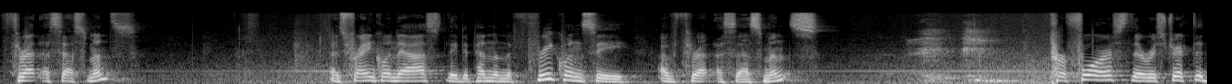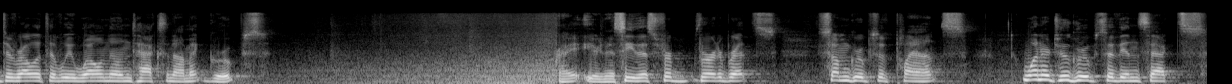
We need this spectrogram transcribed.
threat assessments. As Franklin asked, they depend on the frequency of threat assessments. Perforce, they're restricted to relatively well-known taxonomic groups. Right? You're going to see this for vertebrates, some groups of plants, one or two groups of insects,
